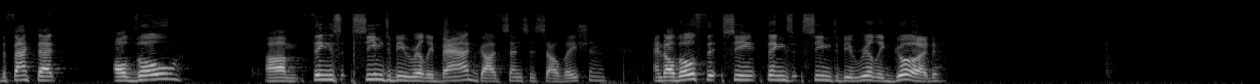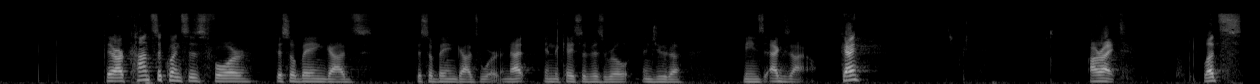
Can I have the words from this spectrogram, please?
the fact that although um, things seem to be really bad, God sends his salvation, and although th- see, things seem to be really good, there are consequences for disobeying God's, disobeying God's word. And that, in the case of Israel and Judah, means exile. Okay? All right. Let's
